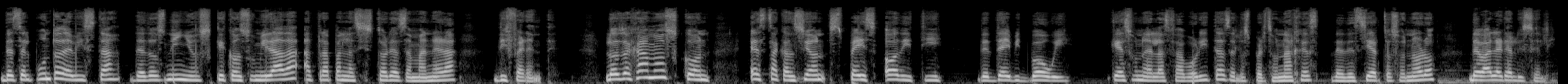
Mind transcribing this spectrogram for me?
desde el punto de vista de dos niños que con su mirada atrapan las historias de manera diferente. Los dejamos con esta canción Space Oddity de David Bowie, que es una de las favoritas de los personajes de Desierto Sonoro de Valeria Luiselli.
